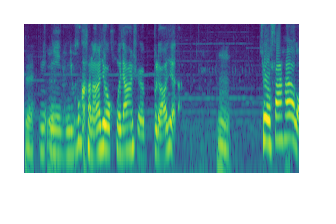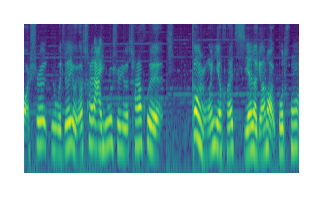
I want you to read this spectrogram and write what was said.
对，你你你不可能就互相是不了解的。嗯，就是发哈的老师，我觉得有一个特别大优势，就是他会，更容易和企业的领导沟通，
